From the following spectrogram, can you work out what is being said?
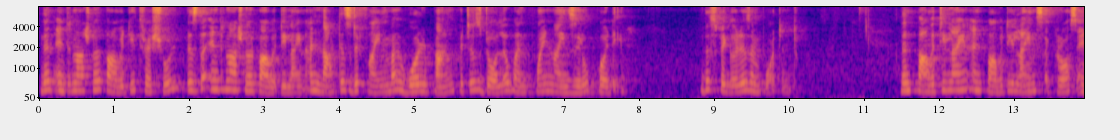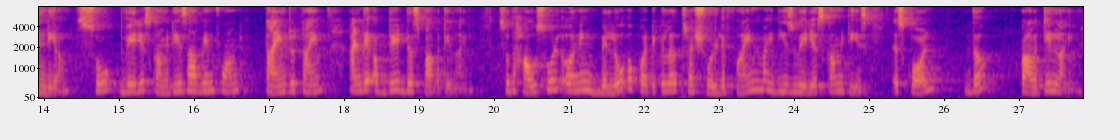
Then international poverty threshold is the international poverty line and that is defined by World Bank which is dollar $1.90 per day. This figure is important. Then poverty line and poverty lines across India. So various committees have been formed time to time and they update this poverty line. So the household earning below a particular threshold defined by these various committees is called the poverty line.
